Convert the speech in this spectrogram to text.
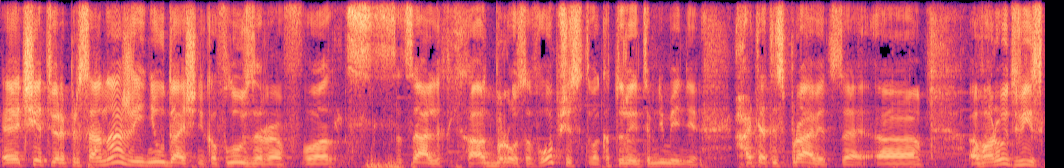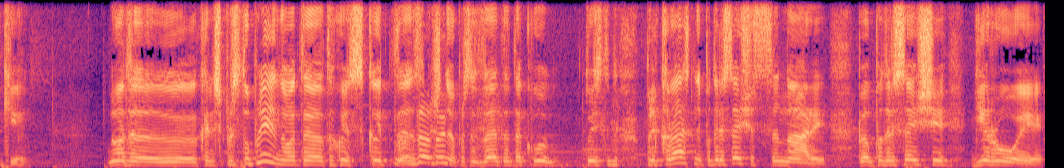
э, четверо персонажей, неудачников, лузеров, э, социальных таких отбросов общества, которые, тем не менее, хотят исправиться, э, воруют виски. Ну, это, э, конечно, преступление, но это такой какой-то Ну, да, смешной да. просто. Да, это такой, то есть прекрасный, потрясающий сценарий, потрясающие герои,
